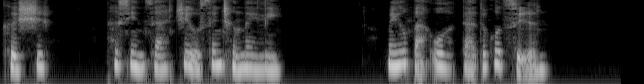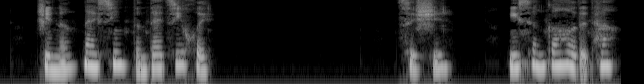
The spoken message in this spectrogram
可是，他现在只有三成内力，没有把握打得过此人，只能耐心等待机会。此时，一向高傲的他，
